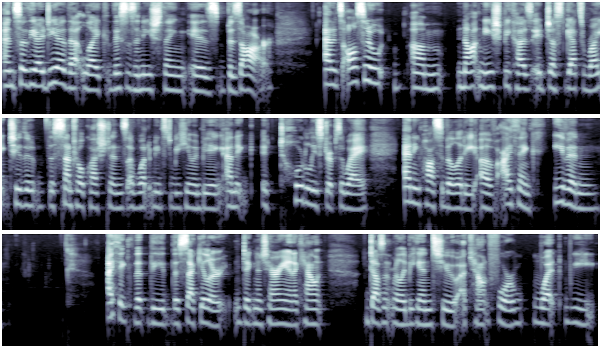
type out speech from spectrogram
and so the idea that like this is a niche thing is bizarre. And it's also um, not niche because it just gets right to the, the central questions of what it means to be a human being. And it, it totally strips away any possibility of, I think, even, I think that the, the secular dignitarian account doesn't really begin to account for what we,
